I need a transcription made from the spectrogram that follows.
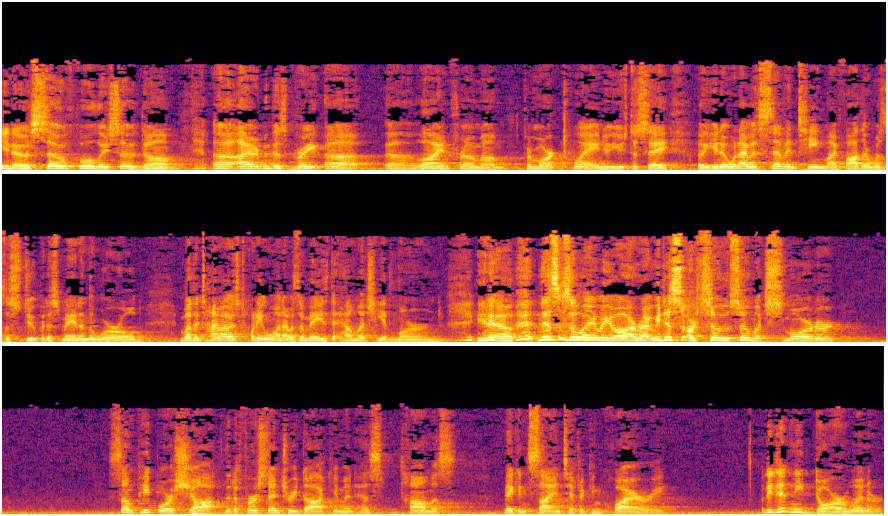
you know, so foolish, so dumb. Uh, I remember this great uh, uh, line from, um, from Mark Twain who used to say, uh, you know, when I was 17, my father was the stupidest man in the world. By the time I was 21, I was amazed at how much he had learned. You know, this is the way we are, right? We just are so, so much smarter. Some people are shocked that a first century document has Thomas making scientific inquiry. But he didn't need Darwin or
